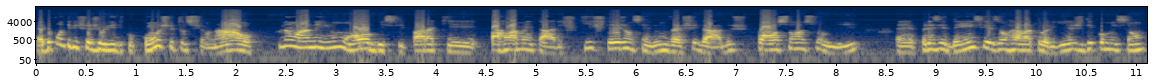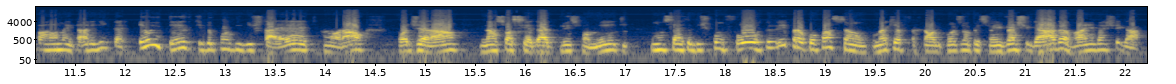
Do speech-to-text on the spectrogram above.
É, do ponto de vista jurídico constitucional, não há nenhum óbice para que parlamentares que estejam sendo investigados possam assumir é, presidências ou relatorias de comissão parlamentar de inquérito. Eu entendo que, do ponto de vista ético, moral, pode gerar, na sociedade principalmente, um certo desconforto e preocupação. Como é que, afinal de contas, uma pessoa investigada vai investigar?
